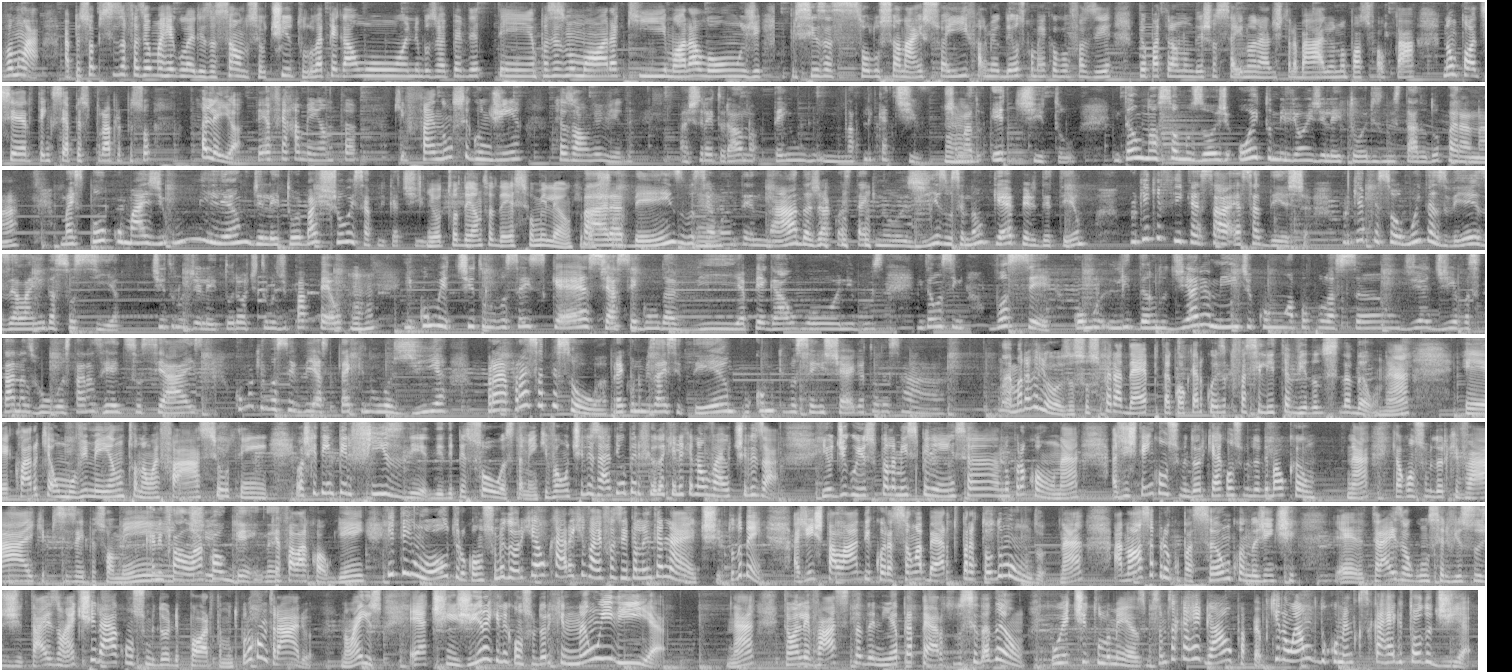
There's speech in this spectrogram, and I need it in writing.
vamos lá, a pessoa precisa fazer uma regularização do seu título, vai pegar um ônibus, vai perder tempo, às vezes não mora aqui, mora longe, precisa solucionar isso aí, fala, meu Deus, como é que eu vou fazer? Meu patrão não deixa eu sair no horário de trabalho, eu não posso faltar, não pode ser, tem que ser a própria pessoa. Olha aí, ó, tem a ferramenta que faz num segundinho, resolve a vida a Justiça Eleitoral tem um, um aplicativo uhum. chamado e-título. Então, nós somos hoje 8 milhões de eleitores no estado do Paraná, mas pouco mais de um milhão de eleitor baixou esse aplicativo. Eu tô dentro desse um milhão que Parabéns, baixou. você é uhum. é uma antenada já com as tecnologias, você não quer perder tempo. Por que, que fica essa, essa deixa? Porque a pessoa, muitas vezes, ela ainda associa título de eleitor é o título de papel. Uhum. E com o e-título você esquece a segunda via, pegar o ônibus. Então, assim, você, como lidando diariamente com a população, dia a dia, você está nas ruas, está nas redes sociais, como que você vê a tecnologia para essa pessoa, para economizar esse tempo? Como que você enxerga toda essa é maravilhoso. Eu sou super adepta a qualquer coisa que facilite a vida do cidadão, né? É claro que é um movimento, não é fácil. Tem, eu acho que tem perfis de, de, de pessoas também que vão utilizar e tem o perfil daquele que não vai utilizar. E eu digo isso pela minha experiência no Procon, né? A gente tem consumidor que é consumidor de balcão né? Que é o consumidor que vai, que precisa ir pessoalmente. Querem falar com alguém, né? Quer falar com alguém. E tem um outro consumidor que é o cara que vai fazer pela internet. Tudo bem, a gente tá lá de coração aberto para todo mundo, né? A nossa preocupação quando a gente é, traz alguns serviços digitais não é tirar consumidor de porta, muito pelo contrário, não é isso. É atingir aquele consumidor que não iria né? Então é levar a cidadania para perto do cidadão. O e-título mesmo, você não precisa carregar o papel, porque não é um documento que se carregue todo dia.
